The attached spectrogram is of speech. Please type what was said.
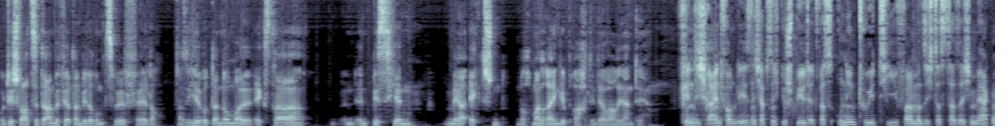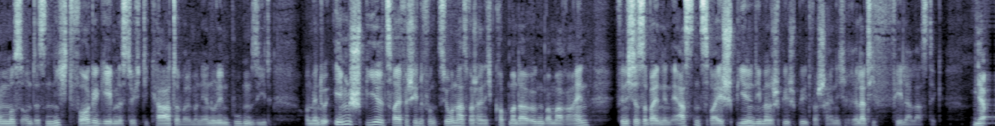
Und die schwarze Dame fährt dann wiederum zwölf Felder. Also hier wird dann nochmal extra ein bisschen mehr Action nochmal reingebracht in der Variante finde ich rein vom Lesen, ich habe es nicht gespielt, etwas unintuitiv, weil man sich das tatsächlich merken muss und es nicht vorgegeben ist durch die Karte, weil man ja nur den Buben sieht. Und wenn du im Spiel zwei verschiedene Funktionen hast, wahrscheinlich kommt man da irgendwann mal rein, finde ich das aber in den ersten zwei Spielen, die man das Spiel spielt, wahrscheinlich relativ fehlerlastig. Ja,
